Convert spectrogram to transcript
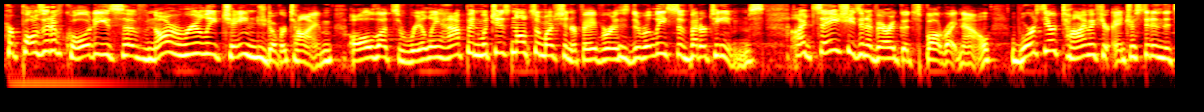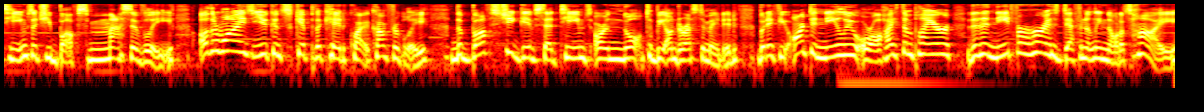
Her positive qualities have not really changed over time. All that's really happened, which is not so much in her favor, is the release of better teams. I'd say she's in a very good spot right now. Worth your time if you're interested in the teams that she buffs massively. Otherwise, you can skip the kid quite comfortably. The buffs she gives said teams are not to be underestimated, but if you aren't a Nilou or Alhaitham player, then the need for her is definitely not as high.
